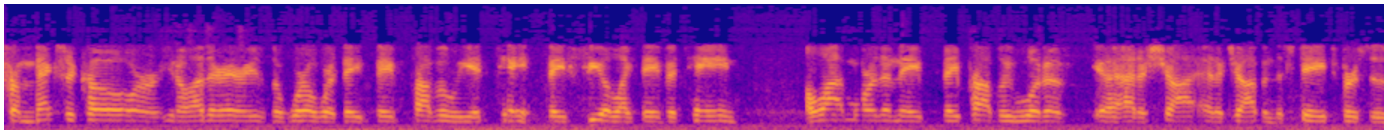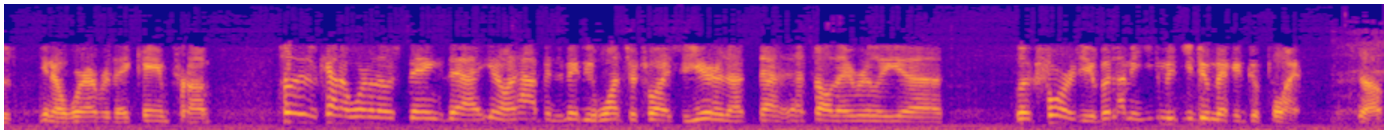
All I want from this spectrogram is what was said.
from Mexico or, you know, other areas of the world where they, they probably attain, they feel like they've attained a lot more than they, they probably would have you know, had a shot at a job in the States versus, you know, wherever they came from. So this is kind of one of those things that, you know, it happens maybe once or twice a year. That, that That's all they really uh, look forward to. But, I mean, you, you do make a good point. So.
